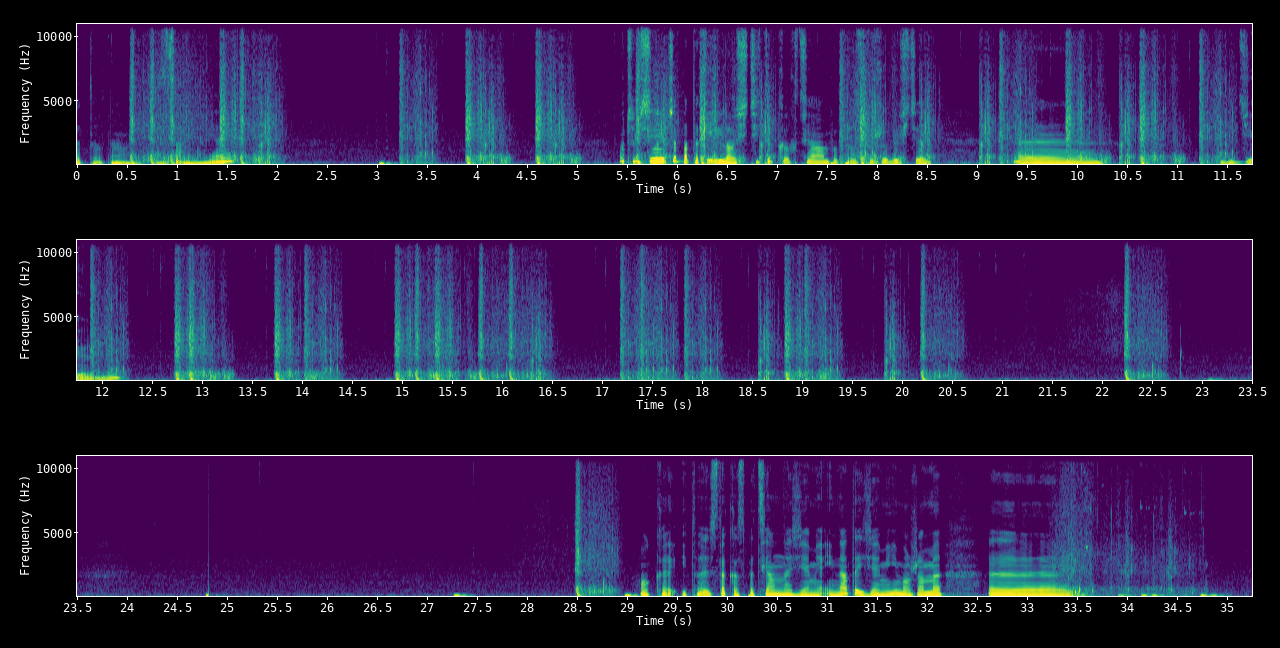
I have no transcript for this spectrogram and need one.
ile to nam zajmie. Oczywiście nie trzeba takiej ilości, tylko chciałam po prostu, żebyście yy, widzieli. Ok, i to jest taka specjalna ziemia. I na tej ziemi możemy yy,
